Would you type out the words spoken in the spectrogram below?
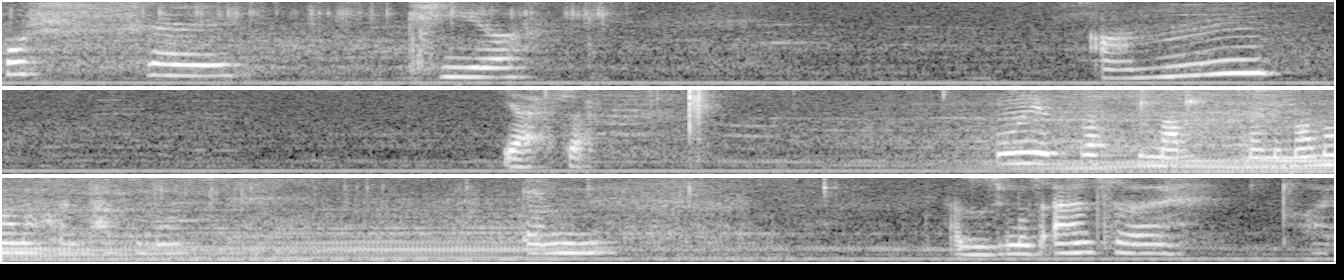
Kuscheltier. Am. Ja, so. Und jetzt, was die Ma meine Mama noch einpacken muss. Ähm, also sie muss ein, zwei, drei.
